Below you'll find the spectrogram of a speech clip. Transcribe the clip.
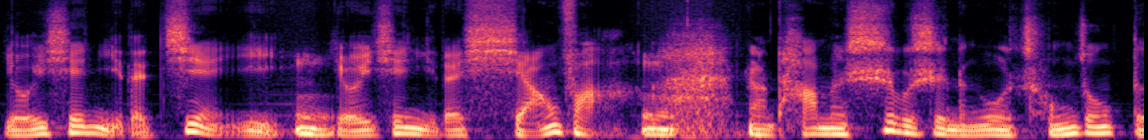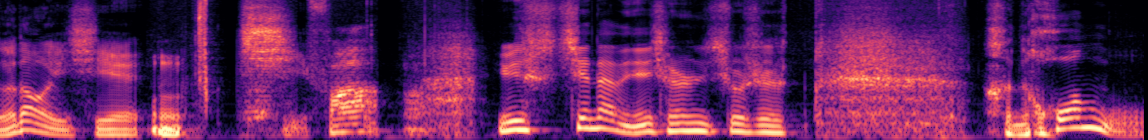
有一些你的建议，嗯，有一些你的想法，嗯，让他们是不是能够从中得到一些嗯启发？因为现在的年轻人就是很荒芜，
